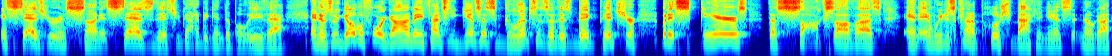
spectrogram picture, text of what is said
It says you're his son. It says this. You've got to begin to believe that. And as we go before God, many times he gives us glimpses of this big picture, but it scares the socks off us, and, and we just kind of push back against it. No, God,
